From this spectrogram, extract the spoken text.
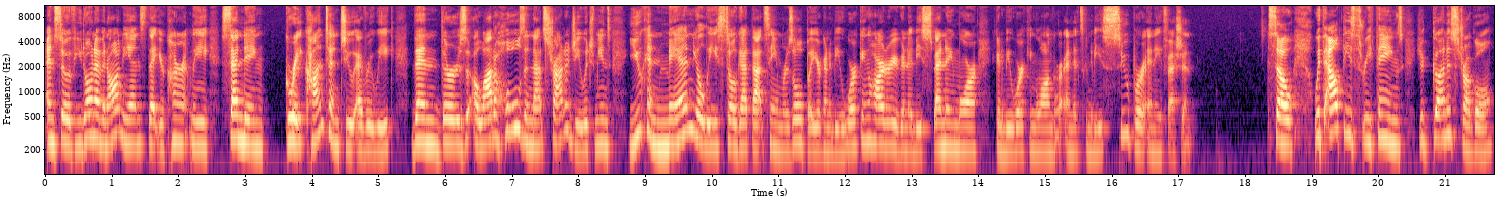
And so if you don't have an audience that you're currently sending great content to every week, then there's a lot of holes in that strategy, which means you can manually still get that same result, but you're going to be working harder, you're going to be spending more, you're going to be working longer, and it's going to be super inefficient. So, without these three things, you're going to struggle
